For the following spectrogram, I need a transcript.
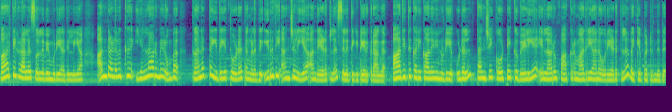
வார்த்தைகளால சொல்லவே முடியாது இல்லையா அந்த அளவுக்கு எல்லாருமே ரொம்ப கனத்த இதயத்தோட தங்களது இறுதி அஞ்சலிய அந்த இடத்துல செலுத்திக்கிட்டே இருக்கிறாங்க. ஆதித்த கரிகாலனினுடைய உடல் தஞ்சை கோட்டைக்கு வெளியே எல்லாரும் பாக்குற மாதிரியான ஒரு இடத்துல வைக்கப்பட்டிருந்தது.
